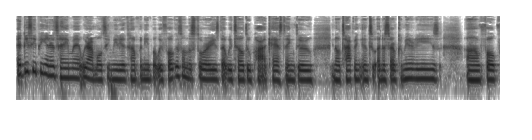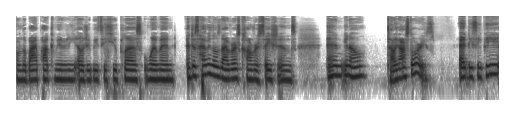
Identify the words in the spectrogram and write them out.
At DCP Entertainment, we are a multimedia company, but we focus on the stories that we tell through podcasting, through, you know, tapping into underserved communities, um, folk from the BIPOC community, LGBTQ plus, women, and just having those diverse conversations and, you know, telling our stories. At DCP,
